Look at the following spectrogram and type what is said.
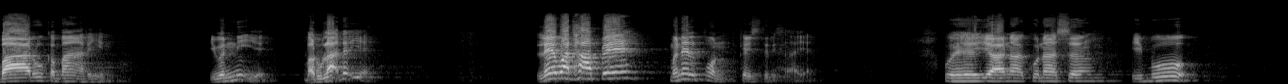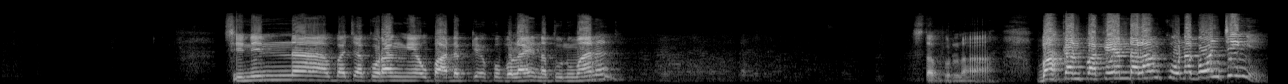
Baru kemarin. Iwan ni ye. Baru lah ada ye lewat HP menelpon ke istri saya. Weh ya anakku naseng, ibu. Sininna baca kurangnya upah dek aku boleh natunu mana? Astagfirullah. Bahkan pakaian dalamku na goncingi.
